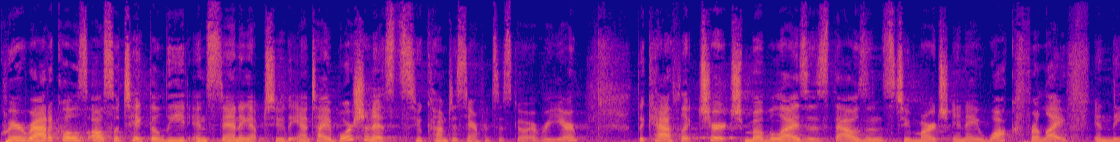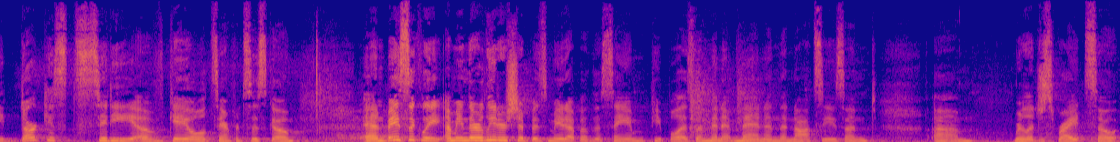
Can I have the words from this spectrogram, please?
Queer radicals also take the lead in standing up to the anti abortionists who come to San Francisco every year. The Catholic Church mobilizes thousands to march in a walk for life in the darkest city of gay old San Francisco. And basically, I mean, their leadership is made up of the same people as the Minutemen and the Nazis and um, religious rights. So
